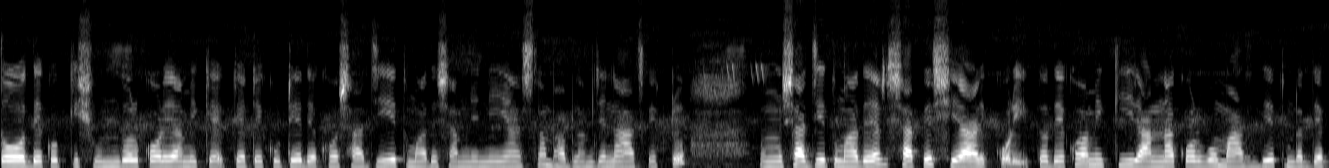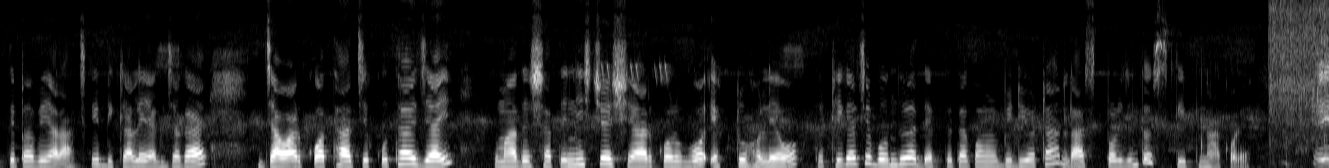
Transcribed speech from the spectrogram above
তো দেখো কি সুন্দর করে আমি কেটে কুটে দেখো সাজিয়ে তোমাদের সামনে নিয়ে আসলাম। ভাবলাম যে না, আজকে একটু সাজিয়ে তোমাদের সাথে শেয়ার করি। তো দেখো আমি কি রান্না করব মাছ দিয়ে তোমরা দেখতে পাবে। আর আজকে বিকালে এক জায়গায় যাওয়ার কথা আছে, কোথায় যাই তোমাদের সাথে নিশ্চয় শেয়ার করব একটু হলেও। তো ঠিক আছে বন্ধুরা, দেখতে থাকো আমার ভিডিওটা লাস্ট পর্যন্ত স্কিপ না করে। এই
